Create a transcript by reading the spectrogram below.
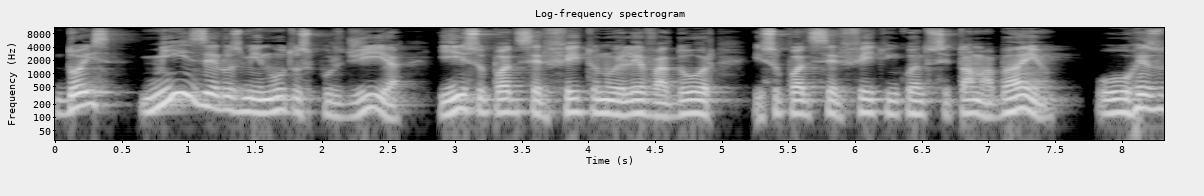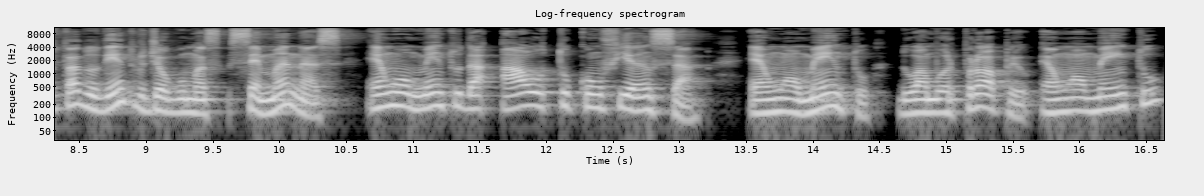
dois míseros minutos por dia, e isso pode ser feito no elevador, isso pode ser feito enquanto se toma banho, o resultado dentro de algumas semanas é um aumento da autoconfiança, é um aumento do amor próprio, é um aumento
